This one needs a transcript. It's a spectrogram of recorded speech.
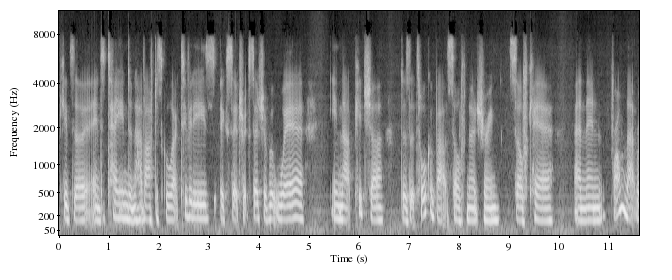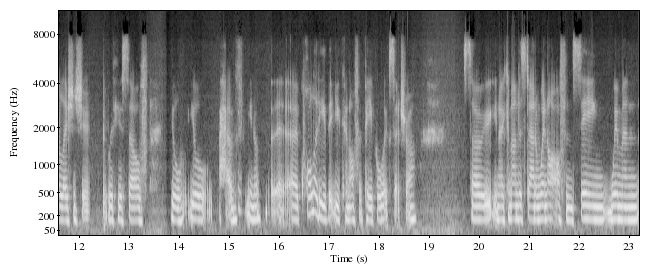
kids are entertained and have after school activities, etc., etc. But where in that picture does it talk about self nurturing, self care? And then from that relationship with yourself you'll you'll have you know a, quality that you can offer people etc so you know can understand and we're not often seeing women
